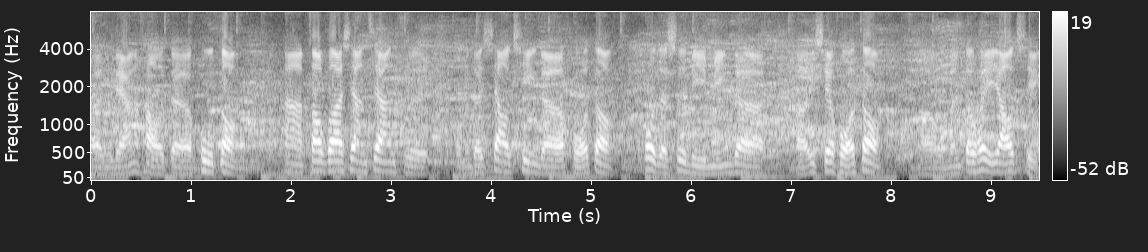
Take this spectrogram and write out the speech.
很良好的互动。那包括像这样子我们的校庆的活动，或者是李明的呃一些活动，呃我们都会邀请。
